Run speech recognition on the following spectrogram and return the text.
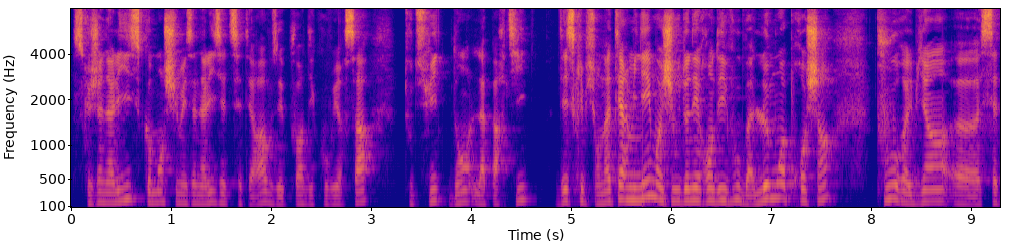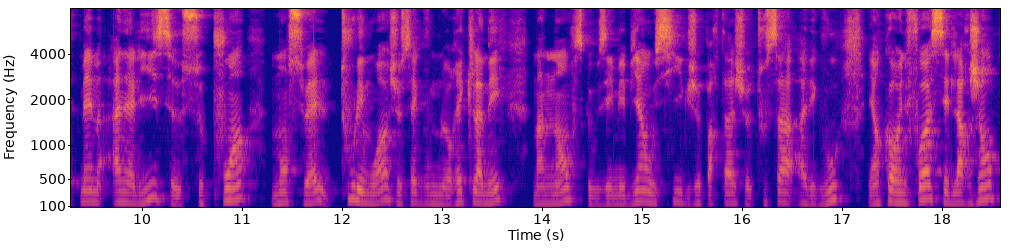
ce que j'analyse, comment je fais mes analyses, etc. Vous allez pouvoir découvrir ça tout de suite dans la partie description. On a terminé. Moi, je vais vous donner rendez-vous bah, le mois prochain pour eh bien euh, cette même analyse, ce point mensuel tous les mois. Je sais que vous me le réclamez maintenant parce que vous aimez bien aussi que je partage tout ça avec vous. Et encore une fois, c'est de l'argent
